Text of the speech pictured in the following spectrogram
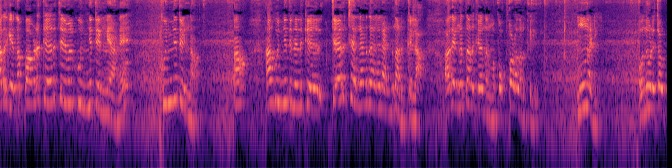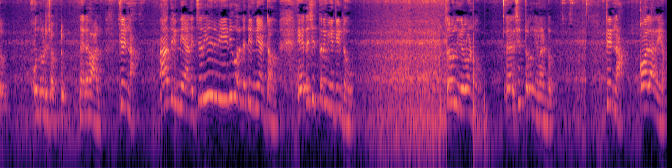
അതൊക്കെയായിരുന്നു അപ്പൊ അവിടെ കയറി ചെല്ലുമ്പോൾ ഒരു കുഞ്ഞു തിണ്ണയാണ്. കുഞ്ഞു തിണ്ണ. ആ ആ കുഞ്ഞു തിണ്ണയിൽ കയറി ചേറി ചെല്ലാണ്ട് തല രണ്ട് നടക്കല്ല. അത് എങ്ങനത്തെ നടക്കല നമ്മ പൊക്കോള നടക്കൽ. മൂന്നടി. ഒന്നുകൂടെ ചവിട്ടും ഒന്നുകൂടെ ചവിട്ടും നേരെ ഹാൾ. തിണ്ണ. ആ തിണ്ണയാണ്. ചെറിയൊരു വീതി കുറഞ്ഞ തിണ്ണയാട്ടോ. ഏകദേശം ഇത്ര വീതി ഉണ്ടാവും. ഇത്ര നീളം ഉണ്ടാവും. ഏകദേശം ഇത്ര നീളം ഉണ്ടാവും. തിണ്ണ കോലറിയാം.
